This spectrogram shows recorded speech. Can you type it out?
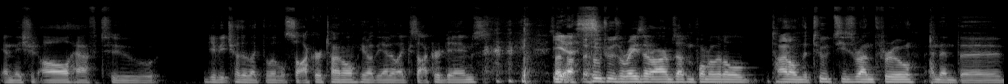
and they should all have to give each other like the little soccer tunnel, you know, at the end of like soccer games. So Yes. the Hutus will raise their arms up and form a little tunnel, and the Tutsis run through, and then the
